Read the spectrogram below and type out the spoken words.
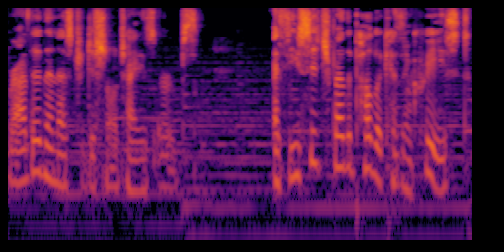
rather than as traditional Chinese herbs. As usage by the public has increased,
